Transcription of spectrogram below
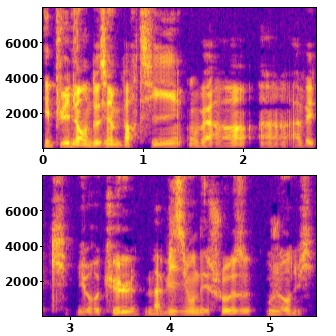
Et puis là en deuxième partie, on verra avec du recul ma vision des choses aujourd'hui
